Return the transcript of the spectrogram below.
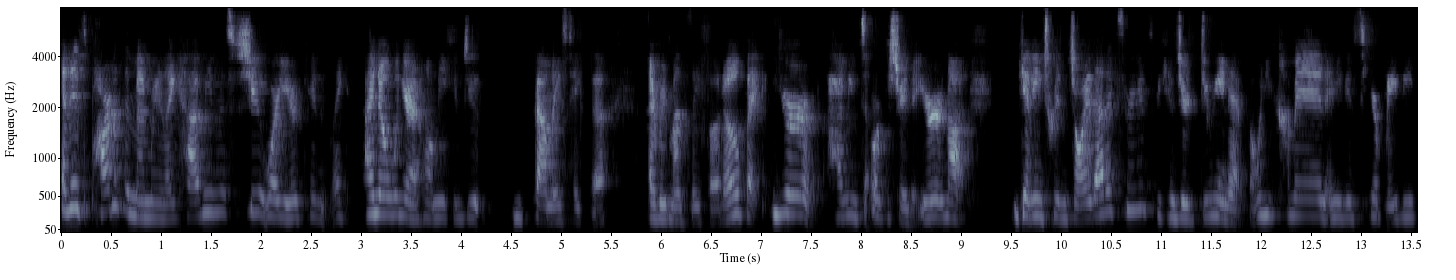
And it's part of the memory like having this shoot where you can like i know when you're at home you can do families take the every monthly photo but you're having to orchestrate it you're not getting to enjoy that experience because you're doing it. But when you come in and you can see your baby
